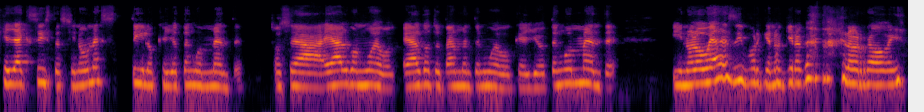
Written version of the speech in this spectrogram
que ya existe, sino un estilo que yo tengo en mente. O sea, es algo nuevo, es algo totalmente nuevo que yo tengo en mente y no lo voy a decir porque no quiero que me lo roben.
